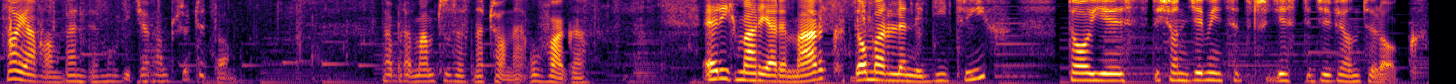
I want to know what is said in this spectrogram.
Co ja wam będę mówić? Ja wam przeczytam. Dobra, mam tu zaznaczone. Uwaga. Erich Maria Remarque do Marleny Dietrich to jest 1939 rok.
